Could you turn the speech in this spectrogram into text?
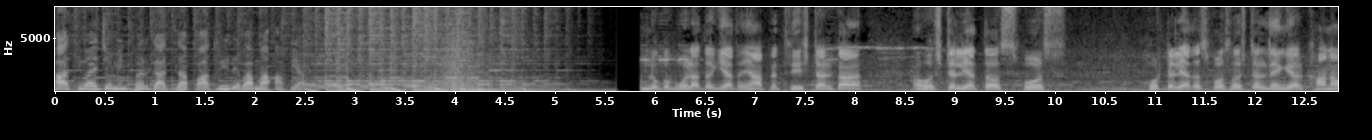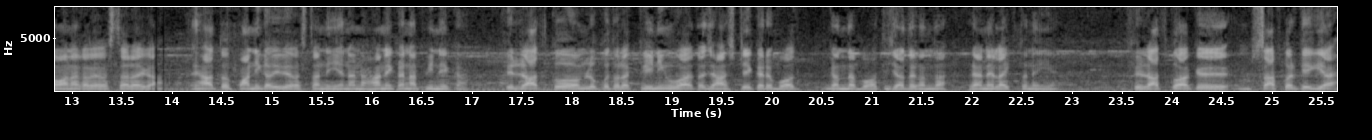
આ સિવાય જમીન પર ગાદલા પાથરી દેવામાં આવ્યા हम लोग को बोला तो गया था यहाँ पे थ्री स्टार का हॉस्टल या तो स्पोर्ट्स होटल या तो स्पोर्ट्स हॉस्टल देंगे और खाना वाना का व्यवस्था रहेगा यहाँ तो पानी का भी व्यवस्था नहीं है ना नहाने का ना पीने का। फिर रात को हम लोग को थोड़ा क्लीनिंग हुआ था जहाँ स्टे करे बहुत गंदा बहुत ही ज़्यादा गंदा रहने लायक तो नहीं है। फिर रात को आके साफ़ करके गया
